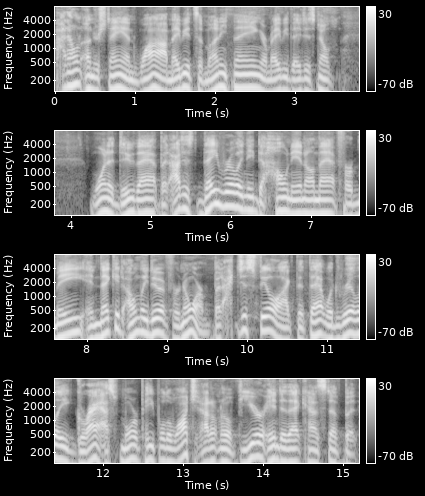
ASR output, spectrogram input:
I don't understand why. Maybe it's a money thing or maybe they just don't want to do that, but I just they really need to hone in on that for me, and they could only do it for Norm. But I just feel like that that would really grasp more people to watch it. I don't know if you're into that kind of stuff, but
